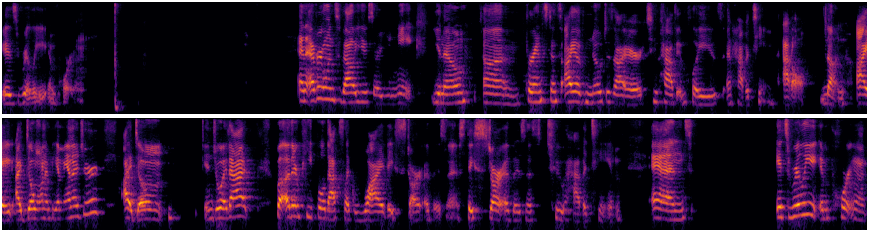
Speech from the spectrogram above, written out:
is really important. And everyone's values are unique, you know? Um, for instance, I have no desire to have employees and have a team at all, none. I, I don't wanna be a manager. I don't enjoy that. But other people, that's like why they start a business. They start a business to have a team. And it's really important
